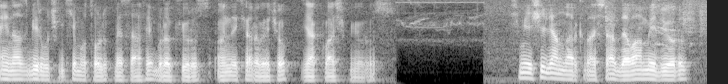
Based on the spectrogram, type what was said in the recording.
en az 1,5-2 motorluk mesafe bırakıyoruz. Öndeki arabaya çok yaklaşmıyoruz. Şimdi yeşil yandı arkadaşlar. Devam ediyoruz.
